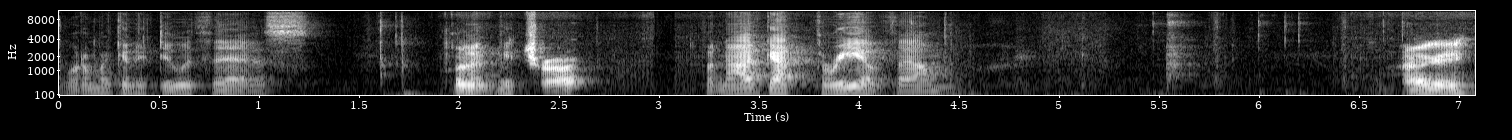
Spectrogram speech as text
What am I gonna do with this? put it in the truck. But now I've got three of them. Okay.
